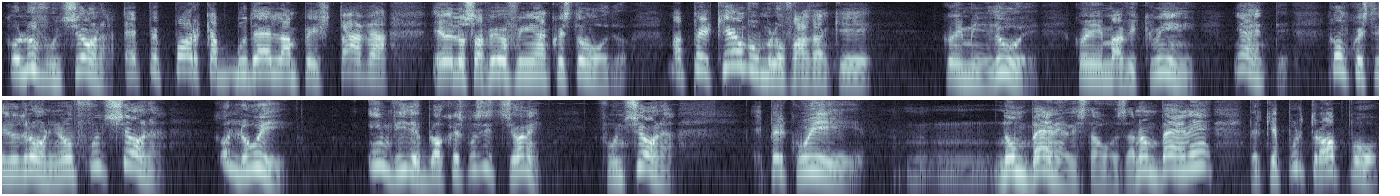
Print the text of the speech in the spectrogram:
con lui funziona. E per porca budella impestata e lo sapevo finire in questo modo. Ma perché non me lo fate anche con i Mini 2, con i Mavic Mini? Niente, con questi due droni non funziona. Con lui in video blocco esposizione funziona. E per cui mm, non bene questa cosa, non bene perché purtroppo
